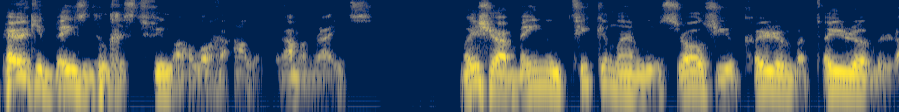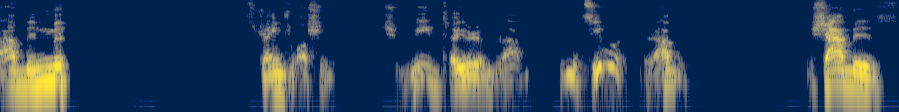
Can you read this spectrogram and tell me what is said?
Perikid Beis Hilchis Tefillah Halacha Aleph. Rambam writes, Moshe Rabbeinu tikkun lam liyisrael sheyukorim b'Torah b'Rabim. Strange lashon. Read Torah b'Rabim. Mitzvah b'Rabim. Shabbos,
